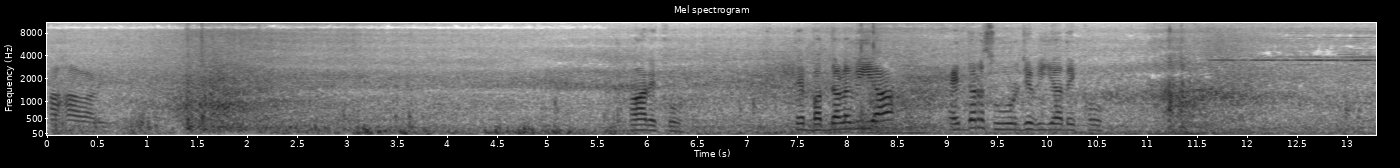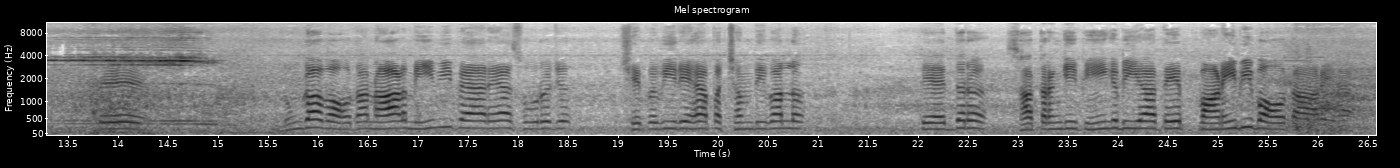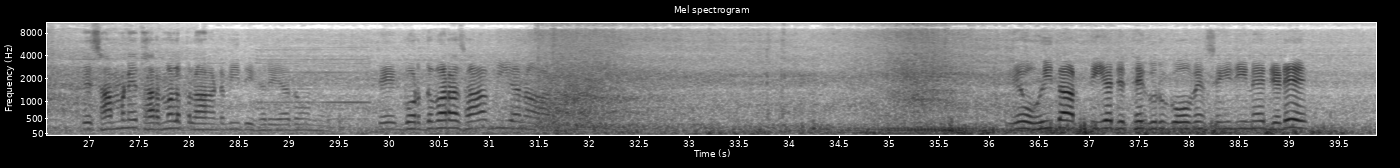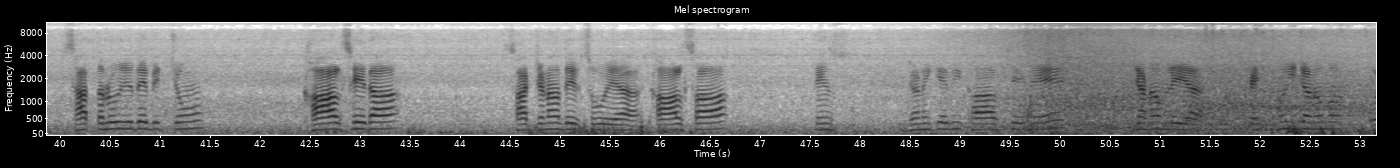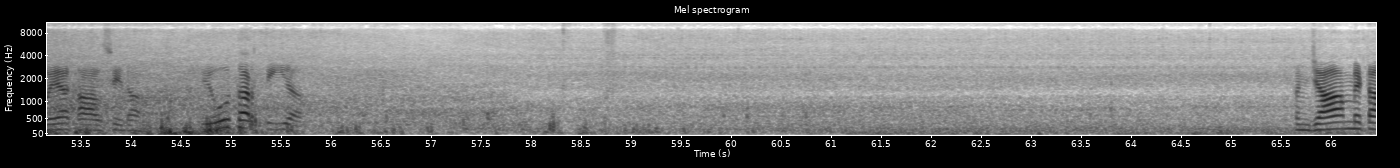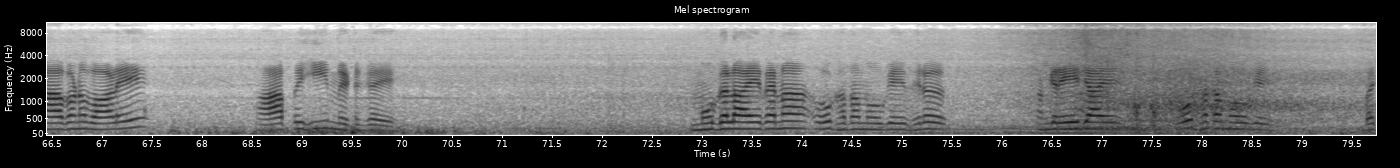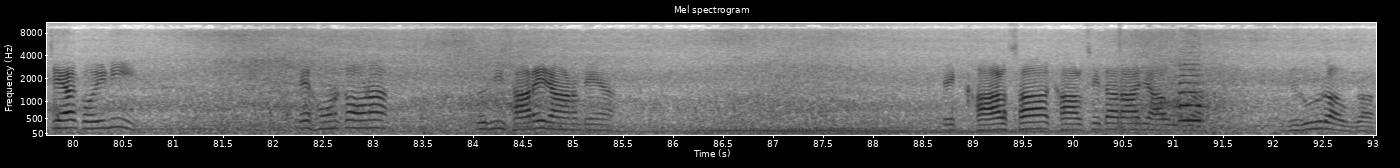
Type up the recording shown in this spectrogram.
ਆਹਾ ਵਾਲੀ। ਆ ਦੇਖੋ, ਤੇ ਬੱਦਲ ਵੀ ਆ। ਇੱਧਰ ਸੂਰਜ ਵੀ ਆ, ਦੇਖੋ। ਤੇ ਡੂੰਗਾ ਬਹੁਤ ਆ, ਨਾਲ ਮੀਂਹ ਵੀ ਪੈ ਰਿਹਾ, ਸੂਰਜ ਛਿਪ ਵੀ ਰਿਹਾ ਪੱਛਮ ਦੀ ਵੱਲ। ਤੇ ਇੱਧਰ ਸਤਰੰਗੀ ਪੀਂਗ ਵੀ ਆ ਤੇ ਪਾਣੀ ਵੀ ਬਹੁਤ ਆ ਰਿਹਾ। ਤੇ ਸਾਹਮਣੇ ਥਰਮਲ ਪਲਾਂਟ ਵੀ ਦਿਖ ਰਿਹਾ ਤੁਹਾਨੂੰ ਤੇ ਗੁਰਦੁਆਰਾ ਸਾਹਿਬ ਵੀ ਆ ਨਾਲ। ਇਹ ਉਹੀ ਧਰਤੀ ਹੈ ਜਿੱਥੇ ਗੁਰੂ ਗੋਬਿੰਦ ਸਿੰਘ ਜੀ ਨੇ ਜਿਹੜੇ ਸਤਲੁਜ ਦੇ ਵਿੱਚੋਂ ਖਾਲਸੇ ਦਾ ਸਾਜਣਾ ਦਿਵਸ ਹੋਇਆ। ਖਾਲਸਾ ਤਿੰਨ ਜਾਣੀ ਕਿ ਵੀ ਖਾਲਸੇ ਨੇ ਜਨਮ ਲਿਆ। ਇੱਥੋਂ ਹੀ ਜਨਮ ਹੋਇਆ ਖਾਲਸੇ ਦਾ। ਇਹ ਉਹ ਧਰਤੀ ਆ। ਪੰਜਾਬ ਮਿਟਾਵਣ ਵਾਲੇ ਆਪ ਹੀ ਮਿਟ ਗਏ। ਮੁਗਲ ਆਏ ਪਹਿਲਾਂ, ਉਹ ਖਤਮ ਹੋ ਗਏ, ਫਿਰ ਅੰਗਰੇਜ਼ ਆਏ, ਉਹ ਖਤਮ ਹੋ ਗਏ। ਬਚਿਆ ਕੋਈ ਨਹੀਂ। ਤੇ ਹੁਣ ਕੌਣ ਆ? ਤੁਸੀਂ ਸਾਰੇ ਜਾਣਦੇ ਆ। ਤੇ ਖਾਲਸਾ, ਖਾਲਸੇ ਦਾ ਰਾਜ ਆਊਗਾ। ਜ਼ਰੂਰ ਆਊਗਾ।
